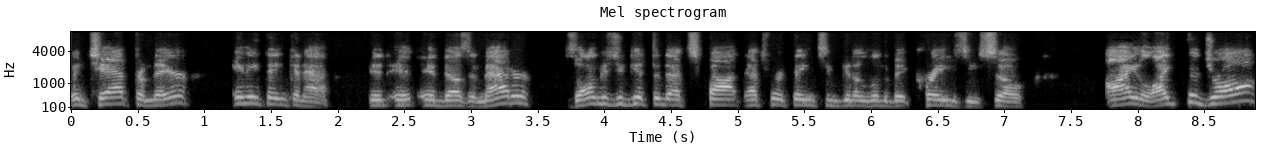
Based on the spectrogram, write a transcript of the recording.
And Chad, from there, anything can happen. It, it, it doesn't matter as long as you get to that spot, that's where things can get a little bit crazy. So I like the draw,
